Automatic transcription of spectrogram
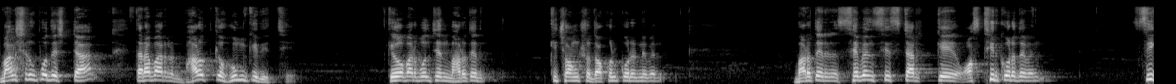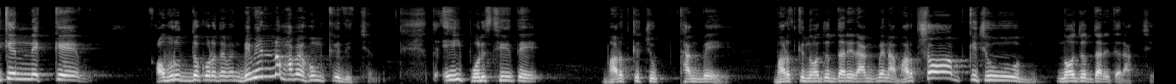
বাংলাদেশের উপদেষ্টা, তারা আবার ভারতকে হুমকি দিচ্ছে। কেউ আবার বলছেন ভারতের কিছু অংশ দখল করে নেবেন। ভারতের সেভেন সিস্টারকে অস্থির করে দেবেন। চিকেন নেককে অবরুদ্ধ করে দেবেন। বিভিন্নভাবে হুমকি দিচ্ছেন। তো এই পরিস্থিতিতে ভারতকে চুপ থাকবে? ভারতকে নজরদারি রাখবে না, ভারত সব কিছু নজরদারিতে রাখছে।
